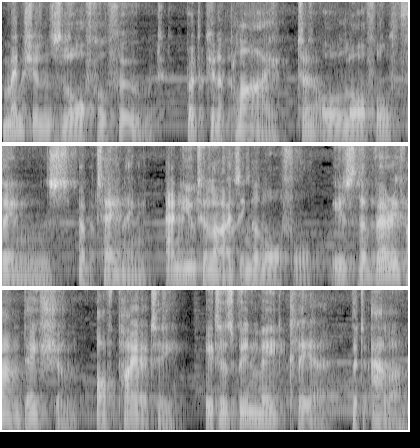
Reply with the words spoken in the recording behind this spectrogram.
mentions lawful food, but can apply to all lawful things. Obtaining and utilizing the lawful is the very foundation of piety. It has been made clear that Allah,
